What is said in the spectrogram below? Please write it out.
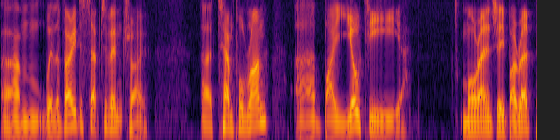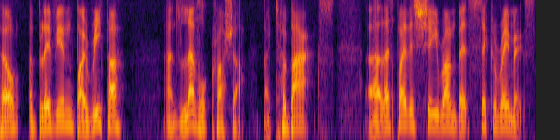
um, with a very deceptive intro. Uh, Temple Run uh, by Yoti. More Energy by Red Pill. Oblivion by Reaper and Level Crusher by Tobax. Uh, let's play this She Run bit, Sicker remix.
